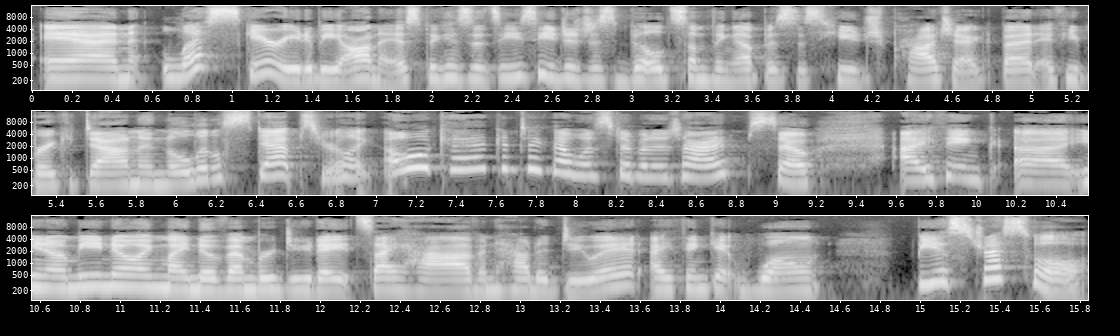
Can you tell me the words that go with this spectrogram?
and less scary, to be honest, because it's easy to just build something up as this huge project. But if you break it down into little steps, you're like, oh, okay, I can take that one step at a time. So I think, uh, you know, me knowing my November due dates I have and how to do it, I think it won't be as stressful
